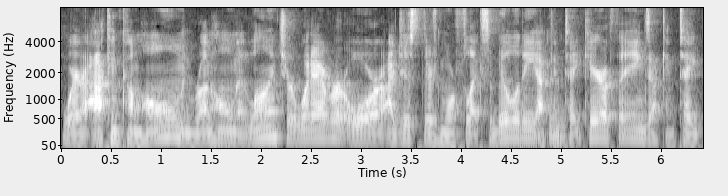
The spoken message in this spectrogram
Where I can come home and run home at lunch or whatever, or I just there's more flexibility. I can take care of things. I can take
